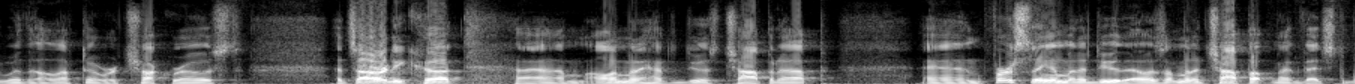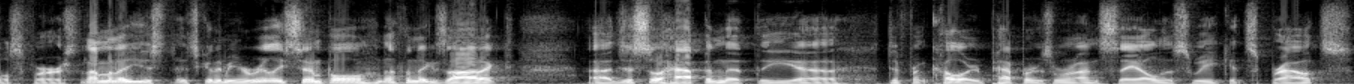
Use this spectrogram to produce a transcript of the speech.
with a leftover chuck roast. It's already cooked. Um, all I'm going to have to do is chop it up. And first thing I'm going to do though is I'm going to chop up my vegetables first. And I'm going to use it's going to be really simple, nothing exotic. Uh, just so happened that the uh, different colored peppers were on sale this week at Sprouts.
